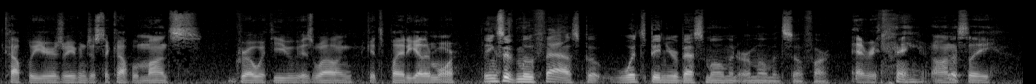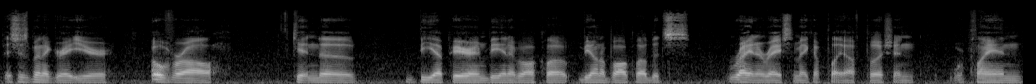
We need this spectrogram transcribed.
a couple years or even just a couple months grow with you as well and get to play together more. Things have moved fast, but what's been your best moment or moment so far? Everything, honestly. It's just been a great year overall. Getting to be up here and be in a ball club, be on a ball club that's right in a race to make a playoff push, and we're playing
